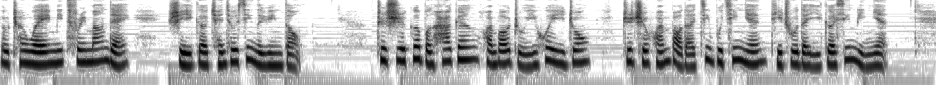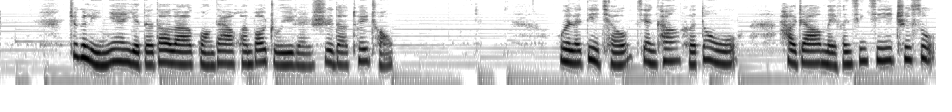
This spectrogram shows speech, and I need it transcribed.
又称为 Meat Free Monday，是一个全球性的运动。这是哥本哈根环保主义会议中支持环保的进步青年提出的一个新理念。这个理念也得到了广大环保主义人士的推崇。为了地球健康和动物，号召每逢星期一吃素。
